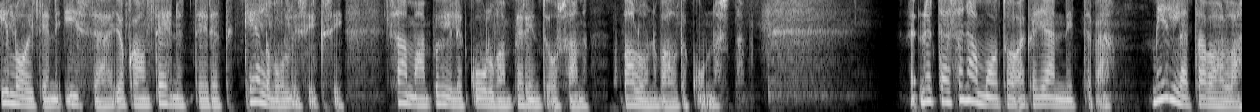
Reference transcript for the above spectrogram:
iloiten isää, joka on tehnyt teidät kelvollisiksi saamaan pyhille kuuluvan perintöosan valon valtakunnasta. Nyt tämä sanamuoto on aika jännittävä. Millä tavalla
